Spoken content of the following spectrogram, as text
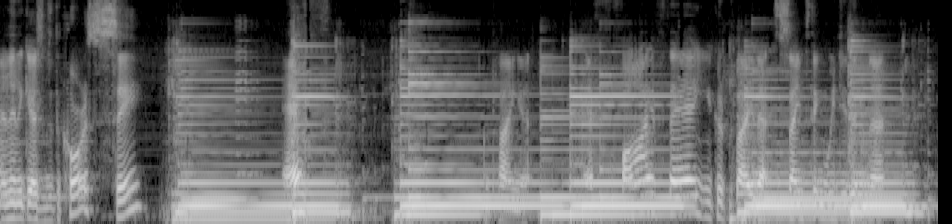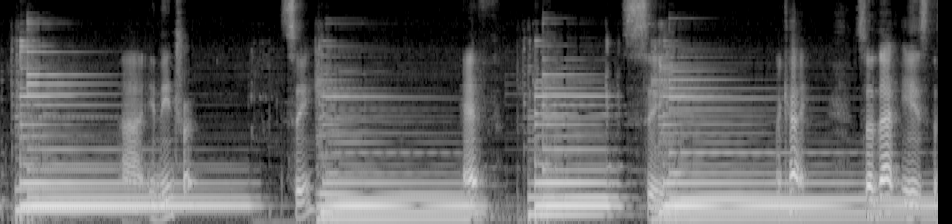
and then it goes into the chorus C, F. I'm playing it F5 there. You could play that same thing we did in the uh, in the intro. C, F, C. Okay. So that is the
